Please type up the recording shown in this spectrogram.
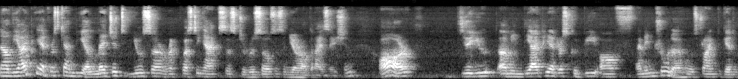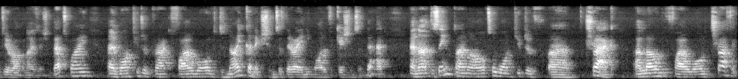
Now, the IP address can be a legit user requesting access to resources in your organization, or you, I mean, the IP address could be of an intruder who's trying to get into your organization. That's why I want you to track firewall denied connections if there are any modifications in that. And at the same time, I also want you to uh, track allowed firewall traffic.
